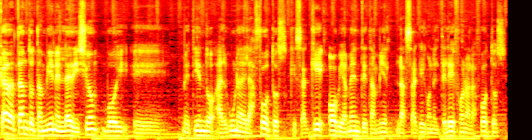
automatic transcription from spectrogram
Cada tanto también en la edición voy eh, metiendo alguna de las fotos que saqué, obviamente también las saqué con el teléfono, las fotos,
